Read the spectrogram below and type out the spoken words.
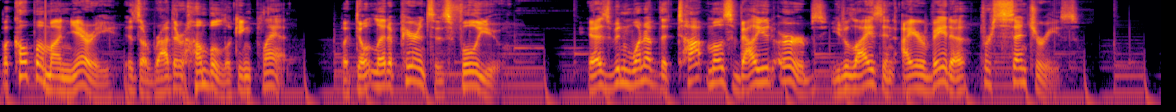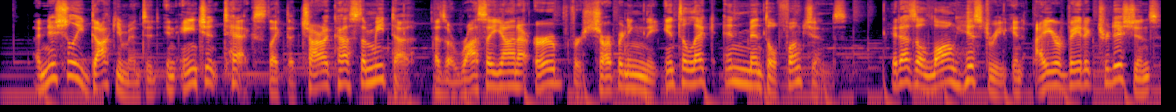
Bacopa monnieri is a rather humble looking plant, but don't let appearances fool you. It has been one of the top most valued herbs utilized in Ayurveda for centuries. Initially documented in ancient texts like the Charaka Samhita as a Rasayana herb for sharpening the intellect and mental functions, it has a long history in Ayurvedic traditions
